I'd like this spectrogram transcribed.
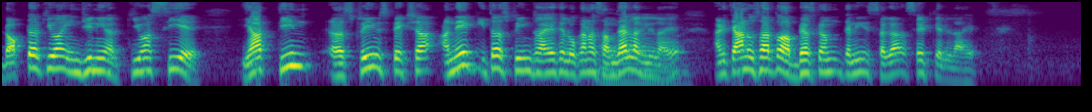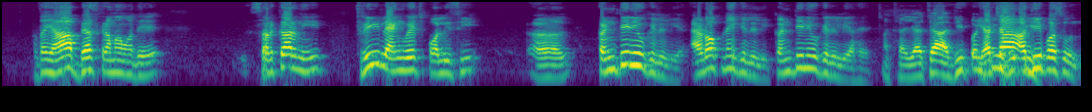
डॉक्टर किंवा इंजिनियर किंवा सी ए ह्या तीन स्ट्रीम्सपेक्षा अनेक इतर स्ट्रीम्स आहेत ते लोकांना समजायला लागलेलं आहे. आणि त्यानुसार तो अभ्यासक्रम त्यांनी सगळा सेट केलेला आहे. आता ह्या अभ्यासक्रमामध्ये सरकारने थ्री लँग्वेज पॉलिसी कंटिन्यू केलेली आहे. ॲडॉप्ट नाही केलेली कंटिन्यू केलेली आहे. अच्छा याच्या आधी पण याच्या? आधीपासून.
